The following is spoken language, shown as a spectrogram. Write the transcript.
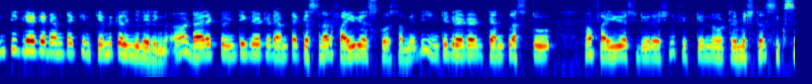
integrated MTech in chemical engineering direct integrated MTech ఇస్తున్నారు. ఫైవ్ ఇయర్స్ కోర్స్ అనేది integrated ten plus two five years duration fifteen trimesters six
